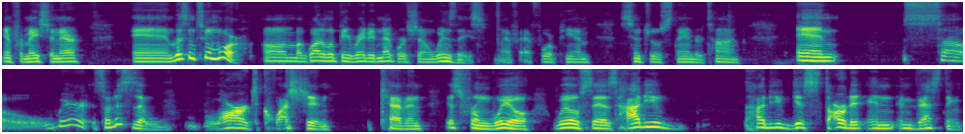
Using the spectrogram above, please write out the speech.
information there. And listen to more on my Guadalupe Radio Network show on Wednesdays at, at 4 p.m. Central Standard Time. And so where so this is a large question, Kevin. It's from Will. Will says, How do you how do you get started in investing?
